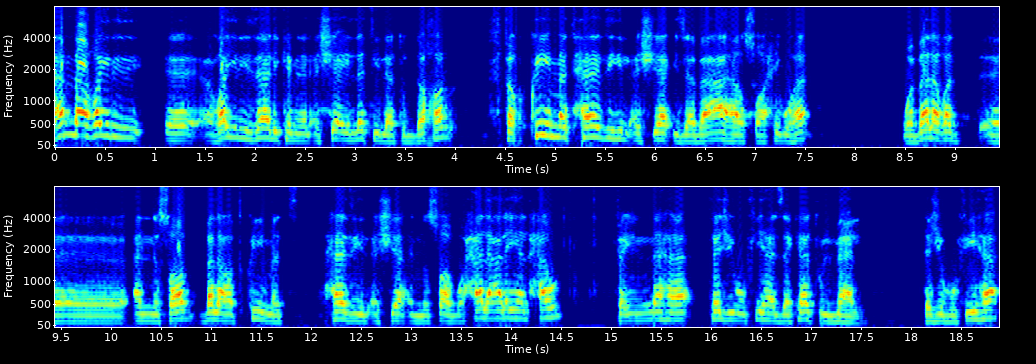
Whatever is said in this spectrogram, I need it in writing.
أما غير غير ذلك من الأشياء التي لا تدخر فقيمة هذه الأشياء إذا باعها صاحبها وبلغت النصاب بلغت قيمة هذه الأشياء النصاب وحال عليها الحول فإنها تجب فيها زكاة المال. تجب فيها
